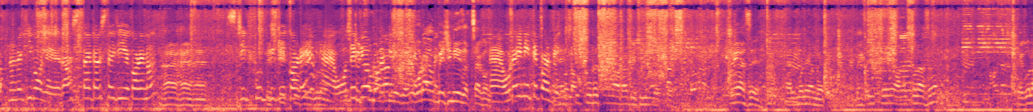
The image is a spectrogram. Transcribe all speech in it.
আপনারা কি বলে রাস্তায় টাস্তায় গিয়ে করে না? হ্যাঁ হ্যাঁ হ্যাঁ। স্ট্রিট ফুড বিক্রি করে হ্যাঁ ওদের ওরা ওরা নিয়ে যায়। ওরা বেশি নিয়ে যাচ্ছে এখন। হ্যাঁ ওরাই নিতে পারবে এগুলো। Street food এর জন্য ওরা বেশি নিয়ে যাচ্ছে। ট্রে আছে অ্যালমোনিয়ামের। বেকিং ট্রে অনেকগুলো আছে। এগুলো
